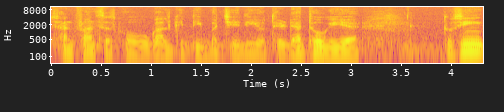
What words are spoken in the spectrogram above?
ਸੈਨ ਫਰਾਂਸਿਸਕੋ ਗੱਲ ਕੀਤੀ, ਬੱਚੇ ਦੀ ਉੱਥੇ ਡੈਥ ਹੋ ਗਈ ਹੈ। ਤੁਸੀਂ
